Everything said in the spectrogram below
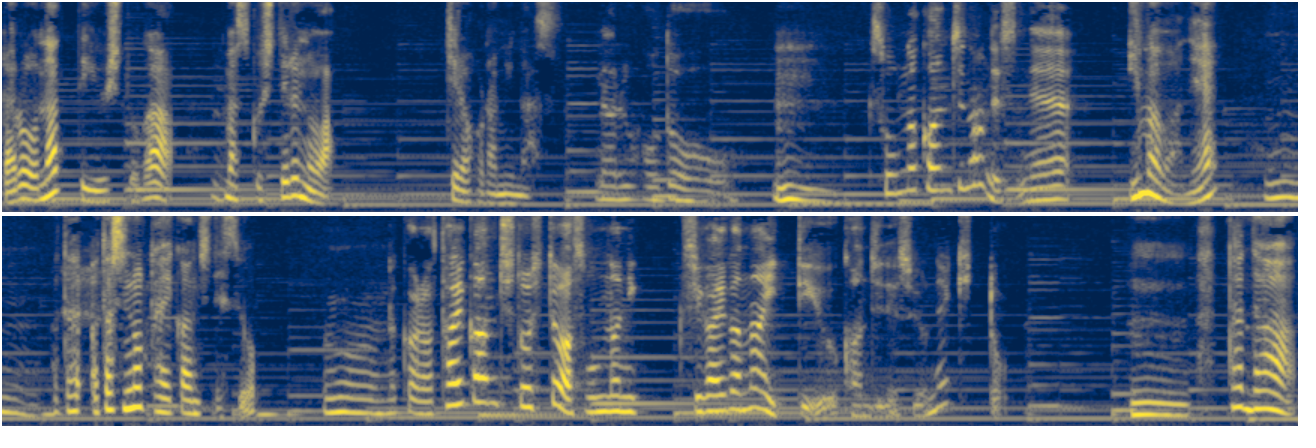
だろうなっていう人が、マスクしてるのは、ちらほら見ます。なるほど。うん。そんな感じなんですね。今はね、うん。私の体感値ですよ。うん。だから体感値としてはそんなに違いがないっていう感じですよね、きっと。うん。ただ、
